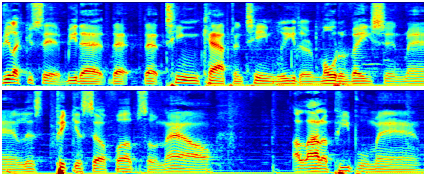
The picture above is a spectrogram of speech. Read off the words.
be like you said, be that that that team captain, team leader, motivation, man. Let's pick yourself up. So now, a lot of people, man,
